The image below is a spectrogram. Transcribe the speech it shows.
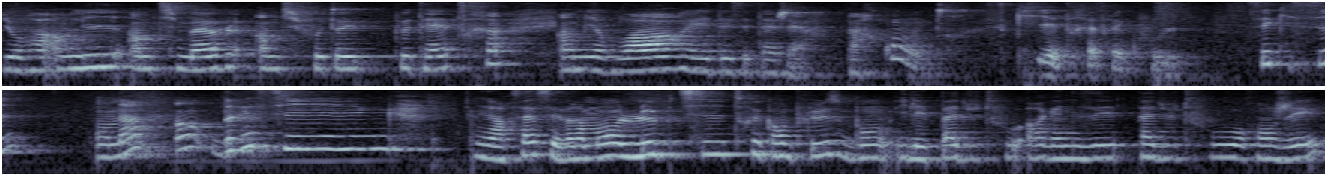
Il y aura un lit, un petit meuble, un petit fauteuil peut-être, un miroir et des étagères. Par contre, ce qui est très très cool, c'est qu'ici, on a un dressing. Et alors ça c'est vraiment le petit truc en plus. Bon il est pas du tout organisé, pas du tout rangé.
